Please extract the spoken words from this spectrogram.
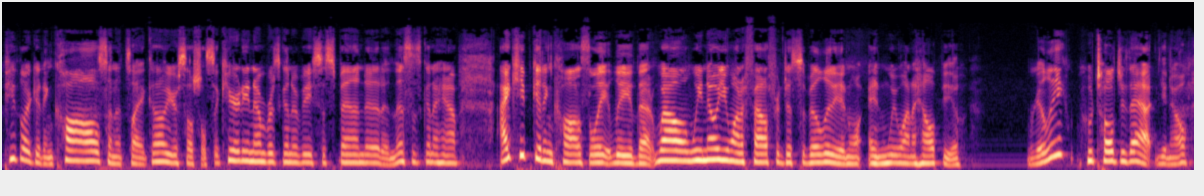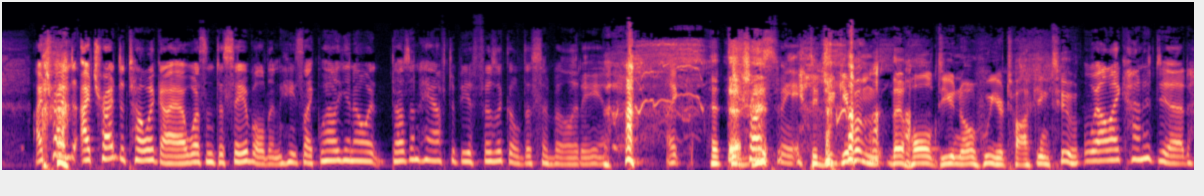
people are getting calls and it's like, oh, your social security number is going to be suspended and this is going to happen. I keep getting calls lately that, well, we know you want to file for disability and, and we want to help you. Really? Who told you that? You know, I tried. To, I tried to tell a guy I wasn't disabled, and he's like, "Well, you know, it doesn't have to be a physical disability." And, like, trust me. Did you give him the whole? Do you know who you're talking to? Well, I kind of did.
